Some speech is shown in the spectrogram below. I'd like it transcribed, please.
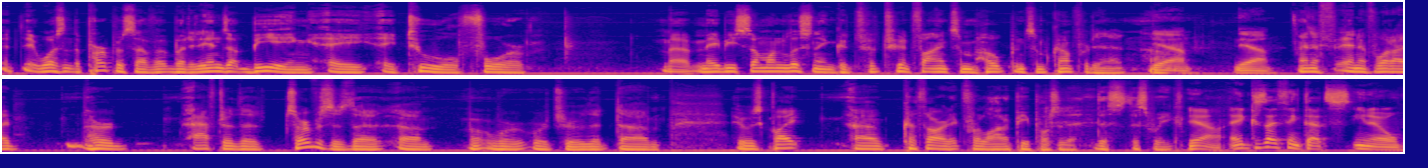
it, it wasn't the purpose of it, but it ends up being a a tool for. Uh, maybe someone listening could could find some hope and some comfort in it. Um, Yeah, yeah, and if and if what I heard after the services that um, were, were true, that um, it was quite uh, cathartic for a lot of people today, this this week. yeah. And because I think that's you know,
